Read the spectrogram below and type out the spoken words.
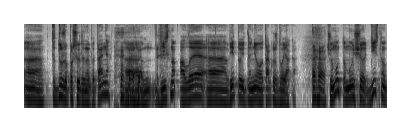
Е, Це дуже поширене питання, е, дійсно, але е, відповідь на нього також двояка. Ага. Чому? Тому що дійсно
